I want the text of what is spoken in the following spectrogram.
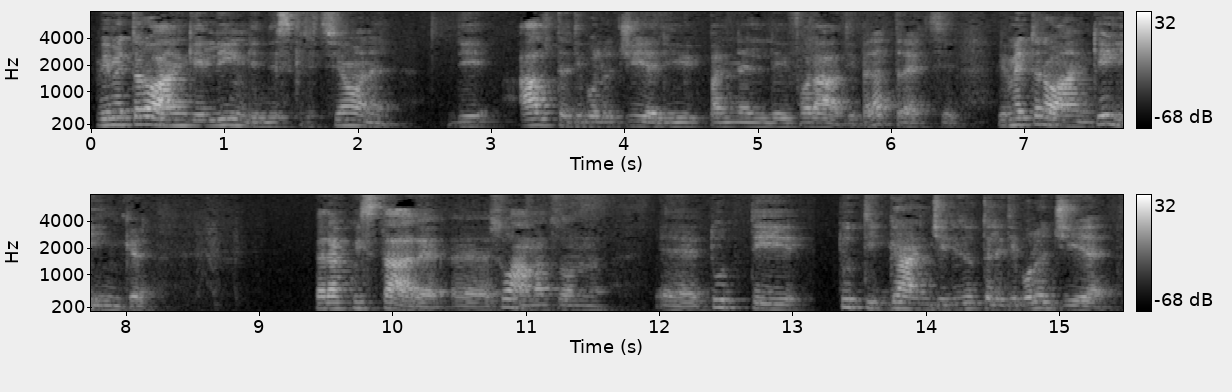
Vi metterò anche il link in descrizione di altre tipologie di pannelli forati per attrezzi, vi metterò anche i link per acquistare eh, su Amazon eh, tutti tutti i ganci di tutte le tipologie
